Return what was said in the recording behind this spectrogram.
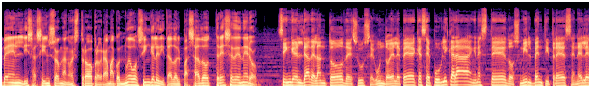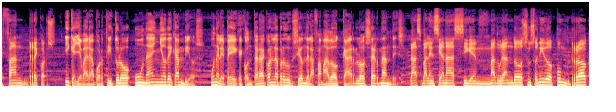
Vuelven Lisa Simpson a nuestro programa con nuevo single editado el pasado 13 de enero. Single de adelanto de su segundo LP que se publicará en este 2023 en Elephant Records. Y que llevará por título Un año de cambios, un LP que contará con la producción del afamado Carlos Hernández. Las valencianas siguen madurando su sonido punk rock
